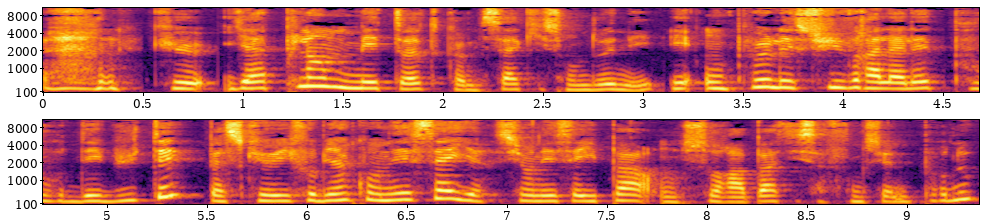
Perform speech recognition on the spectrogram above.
qu'il y a plein de méthodes comme ça qui sont données et on peut les suivre à la lettre pour débuter parce qu'il faut bien qu'on essaye. Si on n'essaye pas, on saura pas si ça fonctionne pour nous.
